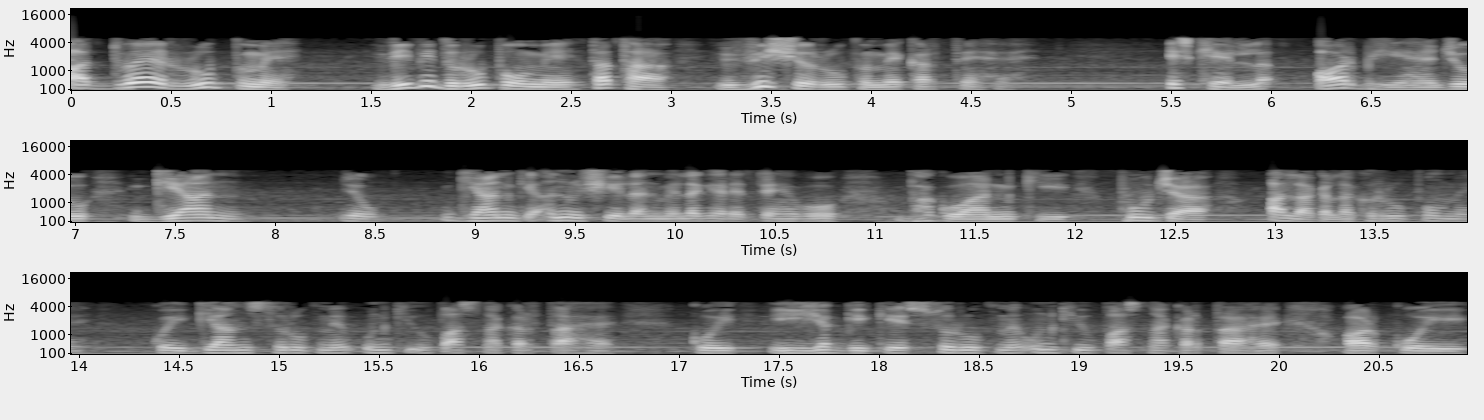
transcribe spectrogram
अद्वय रूप में, विविध रूपों में तथा विश्व रूप में करते हैं। इसके और भी हैं जो ज्ञान जो ज्ञान के अनुशीलन में लगे रहते हैं, वो भगवान की पूजा अलग अलग रूपों में, कोई ज्ञान स्वरूप में उनकी उपासना करता है, कोई यज्ञ के स्वरूप में उनकी उपासना करता है, और कोई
